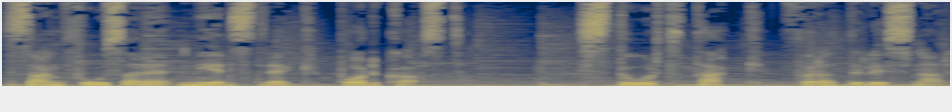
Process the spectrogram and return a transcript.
sangfosare podcast. Stort tack för att du lyssnar.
